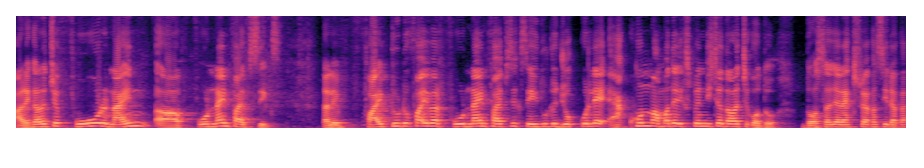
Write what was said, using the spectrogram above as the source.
আর এখানে হচ্ছে four nine four nine five six তাহলে ফাইভ টু টু ফাইভ আর ফোর নাইন ফাইভ সিক্স এই দুটো যোগ করলে এখন আমাদের এক্সপেন্ডিচার দাঁড়াচ্ছে কত? দশ হাজার একশো একাশি টাকা।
